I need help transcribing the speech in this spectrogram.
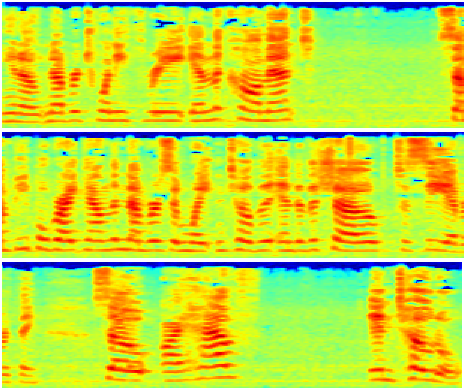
you know, number 23 in the comment. Some people write down the numbers and wait until the end of the show to see everything. So I have in total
